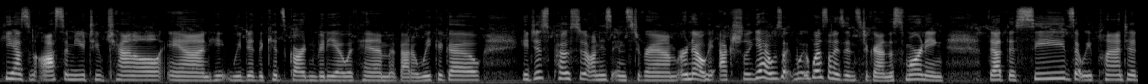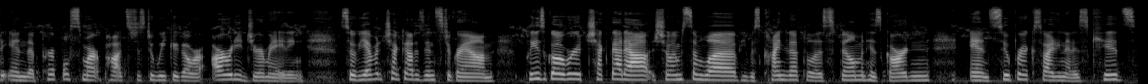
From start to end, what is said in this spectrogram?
He has an awesome YouTube channel, and he, we did the Kids Garden video with him about a week ago. He just posted on his Instagram, or no, he actually, yeah, it was, it was on his Instagram this morning, that the seeds that we planted in the purple smart pots just a week ago are already germinating. So if you haven't checked out his Instagram, please go over check that out, show him some love. He was kind enough to let us film in his garden and super exciting that his kids'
